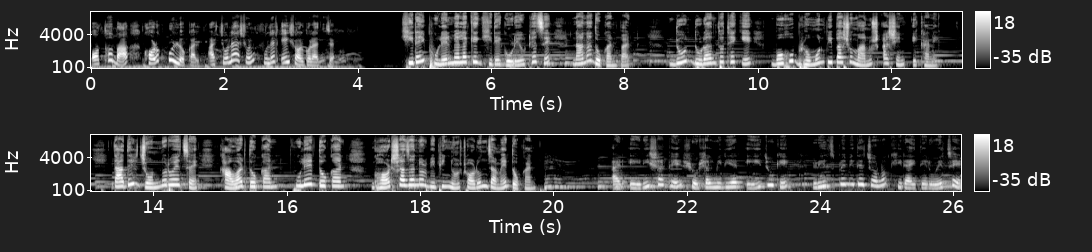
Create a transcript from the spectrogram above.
অথবা খড়গপুর লোকাল। আর চলে আসুন ফুলের এই স্বর্গরাজ্যে। খিরাই ফুলের মেলাকে ঘিরে গড়ে উঠেছে নানা দোকানপাট। দূর দূরান্ত থেকে বহু ভ্রমণ পিপাসু মানুষ আসেন এখানে। তাদের জন্য রয়েছে খাওয়ার দোকান, ফুলের দোকান, ঘর সাজানোর বিভিন্ন সরঞ্জামের দোকান। আর এরই সাথে সোশ্যাল মিডিয়ার এই যুগে রিলস প্রেমীদের জন্য খিরাইতে রয়েছে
